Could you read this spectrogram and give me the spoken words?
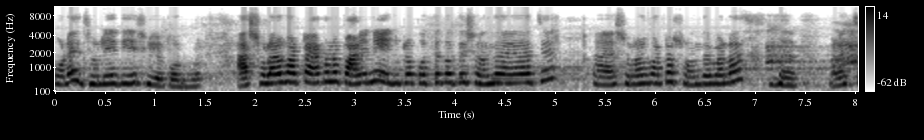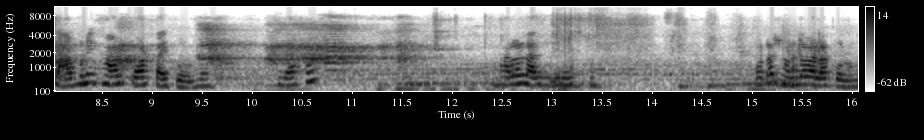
করে ঝুলিয়ে দিয়ে শুয়ে পড়ব। আর সোলার ঘরটা এখনও পারিনি, এই দুটো করতে করতে সন্ধে হয়ে গেছে। সোলার ঘরটা সন্ধেবেলা মানে চাপুনি খাওয়ার পর তাই করব। দেখো, ভালো লাগছে জিনিসটা। ওটা সন্ধ্যাবেলা করব।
